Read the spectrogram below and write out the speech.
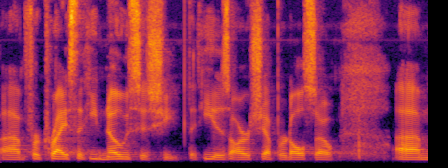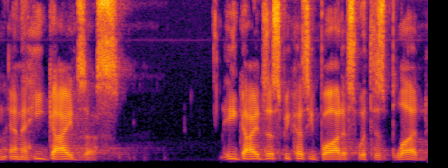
uh, for Christ that He knows His sheep, that He is our shepherd also, um, and that He guides us. He guides us because He bought us with His blood,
